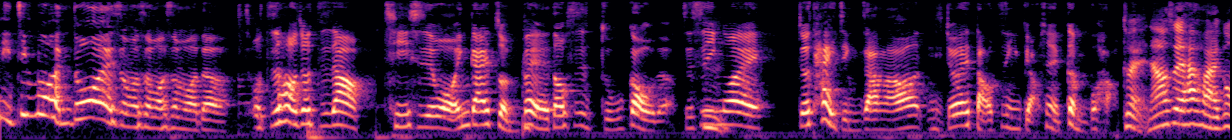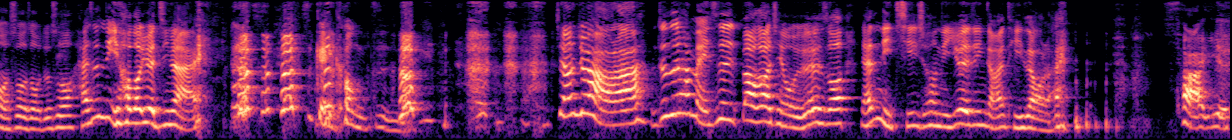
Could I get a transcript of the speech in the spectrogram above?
你进步很多哎、什么什么什么的。”我之后就知道，其实我应该准备的都是足够的，只是因为就太紧张，然后你就会导致你表现也更不好。对，然后所以他回来跟我说的时候，我就说：“还是你以后都月经来，是可以控制的，这样就好啦。”就是他每次报告前，我就会说：“还是你祈求你月经赶快提早来。”撒野。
